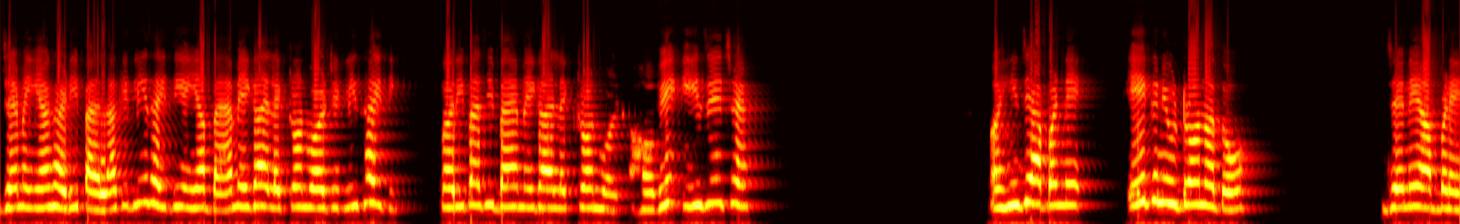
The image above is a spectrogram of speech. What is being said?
જેમ અહીંયા ઘડી પહેલા કેટલી થઈ હતી? અહીંયા બે મેગા ઇલેક્ટ્રોન વોલ્ટ જેટલી થઈ હતી. ફરી પાછી બે મેગા ઇલેક્ટ્રોન વોલ્ટ. હવે એ જે છે, અહીં જે આપણને એક ન્યુટ્રોન હતો, જેને આપણે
